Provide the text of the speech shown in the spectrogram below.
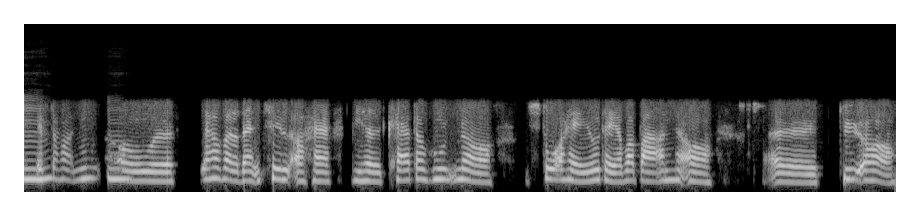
mm, efterhånden, Mm. og øh, jeg har været vant til at have, vi havde kat og hund og stor have, da jeg var barn, og øh, dyr og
